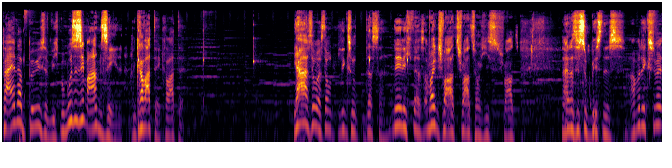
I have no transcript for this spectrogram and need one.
feiner Bösewicht. Man muss es ihm ansehen. Krawatte, Krawatte. Ja, sowas da unten, links unten, das da. Nee, nicht das, aber in schwarz, schwarz, Horch ist schwarz. Nein, das ist so Business. Haben wir nichts mehr.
